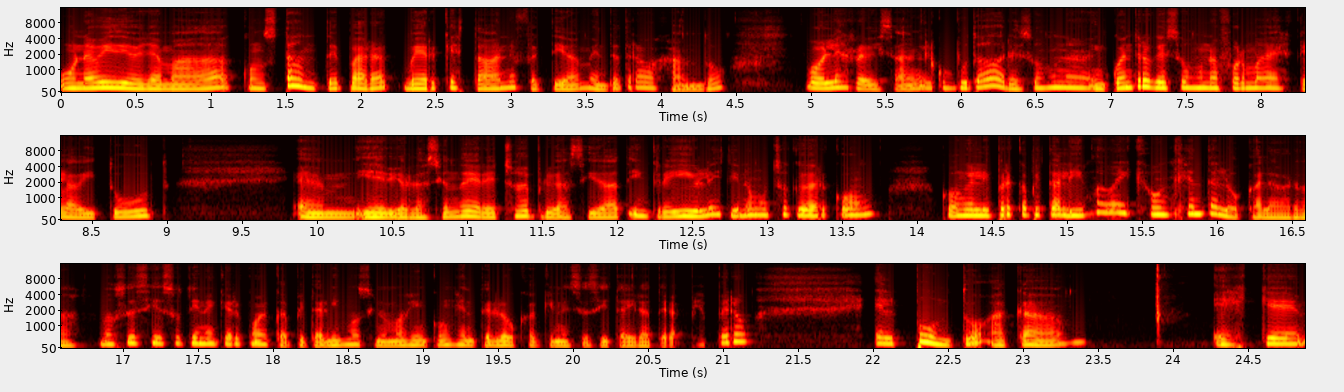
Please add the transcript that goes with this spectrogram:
una videollamada constante para ver que estaban efectivamente trabajando o les revisaban el computador. Eso es una, encuentro que eso es una forma de esclavitud em, y de violación de derechos de privacidad increíble y tiene mucho que ver con, con el hipercapitalismo y con gente loca, la verdad. No sé si eso tiene que ver con el capitalismo, sino más bien con gente loca que necesita ir a terapia. Pero el punto acá es que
